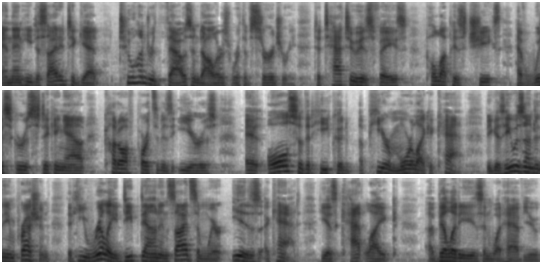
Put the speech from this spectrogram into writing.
and then he decided to get $200,000 worth of surgery to tattoo his face, pull up his cheeks, have whiskers sticking out, cut off parts of his ears, all so that he could appear more like a cat. Because he was under the impression that he really, deep down inside somewhere, is a cat. He has cat like abilities and what have you.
